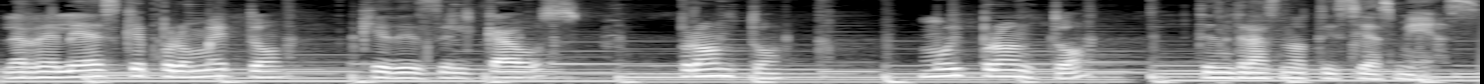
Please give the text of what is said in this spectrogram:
La realidad es que prometo que desde el caos, pronto, muy pronto, tendrás noticias mías.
